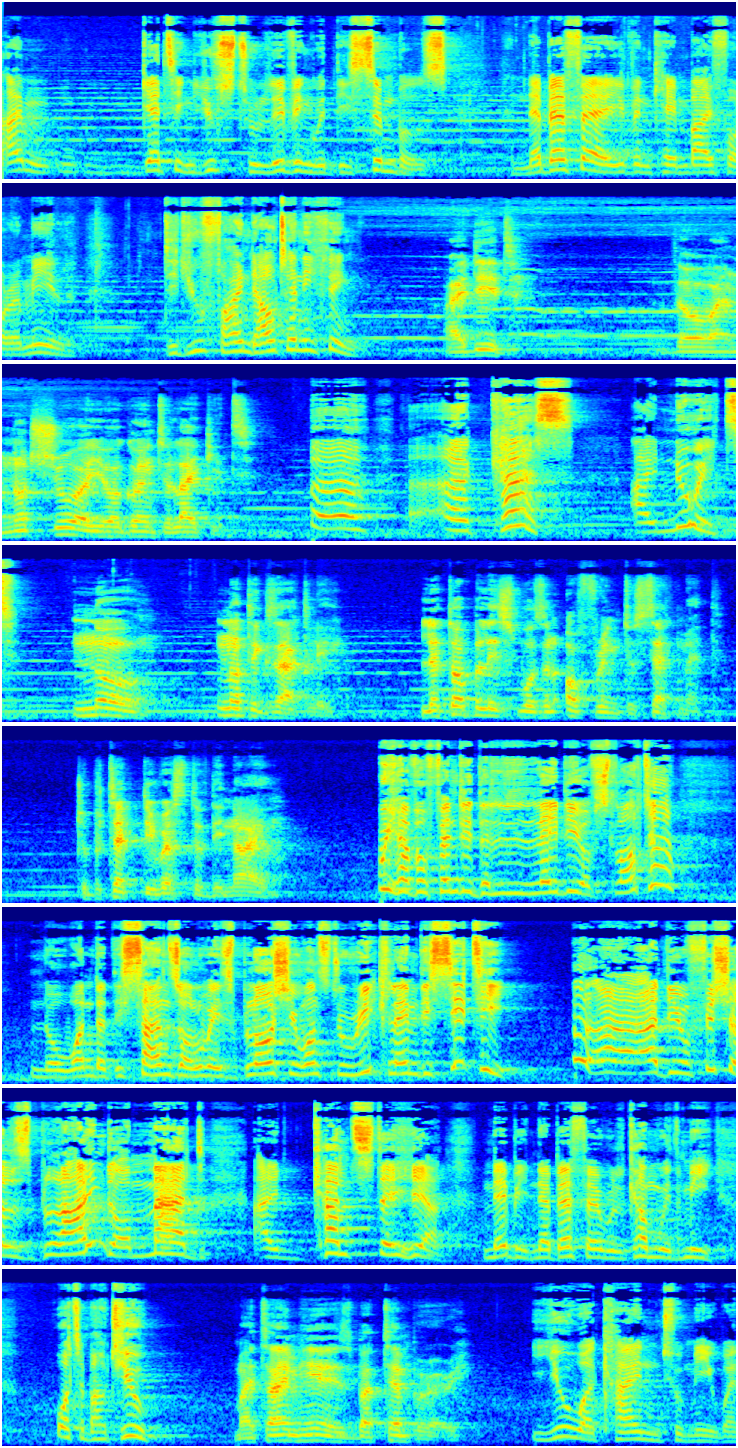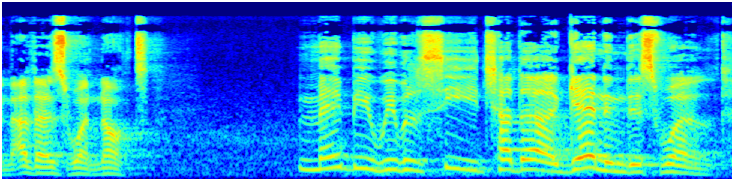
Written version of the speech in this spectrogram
I'm getting used to living with these symbols. Nebefe even came by for a meal. Did you find out anything? I did. Though I'm not sure you are going to like it. Uh, a curse! I knew it! No, not exactly. Letopolis was an offering to Sekhmet, to protect the rest of the Nile. We have offended the Lady of Slaughter? No wonder the sands always blow. She wants to reclaim the city. Uh, are the officials blind or mad? I can't stay here. Maybe Nebefe will come with me. What about you? My time here is but temporary. You were kind to me when others were not. Maybe we will see each other again in this world.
